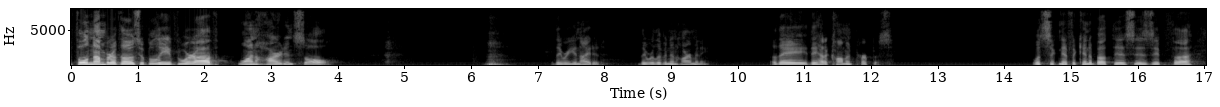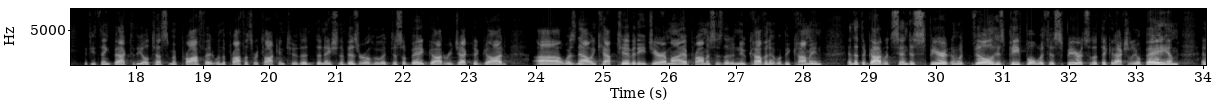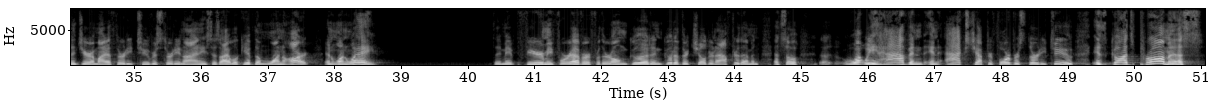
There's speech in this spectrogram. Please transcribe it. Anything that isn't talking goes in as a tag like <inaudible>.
The full number of those who believed were of one heart and soul. They were united, they were living in harmony, they, they had a common purpose. What's significant about this is if, uh, if you think back to the Old Testament prophet, when the prophets were talking to the, the nation of Israel who had disobeyed God, rejected God, uh, was now in captivity, Jeremiah promises that a new covenant would be coming and that the God would send his spirit and would fill his people with his spirit so that they could actually obey him. And in Jeremiah 32, verse 39, he says, I will give them one heart and one way. They may fear me forever for their own good and good of their children after them. And, and so, uh, what we have in, in Acts chapter 4, verse 32, is God's promise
